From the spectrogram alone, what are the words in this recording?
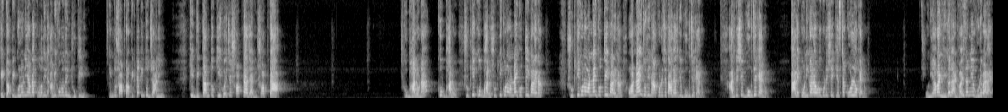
এই টপিকগুলো নিয়ে আমরা কোনোদিন, আমি কোনোদিন ঢুকিনি। কিন্তু সব টপিকটা কিন্তু জানি। কি বৃত্তান্ত, কি হয়েছে সবটা জানি, সবটা। খুব ভালো না? খুব ভালো। সুটকি খুব ভালো। সুটকি কোনো অন্যায় করতেই পারে না। শুটকি কোনো অন্যায় করতেই পারে না। অন্যায় যদি না করেছে, তাহলে আজকে ভুগছে কেন? আজকে সে ভুগছে কেন? তাহলে কণিকারা ওর উপরে সেই কেসটা করল কেন? উনি আবার লিগাল অ্যাডভাইজার নিয়ে ঘুরে বেড়ায়।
